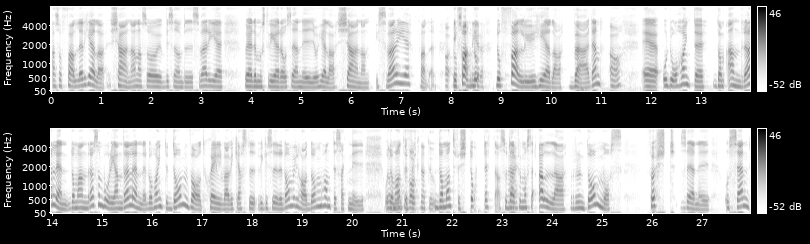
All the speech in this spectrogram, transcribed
alltså faller hela kärnan, alltså vi säger om vi i Sverige börjar demonstrera och säga nej och hela kärnan i Sverige faller. Ja, då, fa- då, då faller ju hela världen. Ja. Eh, och då har inte de andra, de andra som bor i andra länder, då har inte de valt själva vilka, sty- vilka styre de vill ha. De har inte sagt nej. Och De har inte för- vaknat upp. De har inte förstått detta. Så Nej. därför måste alla runt om oss först säga nej och sen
